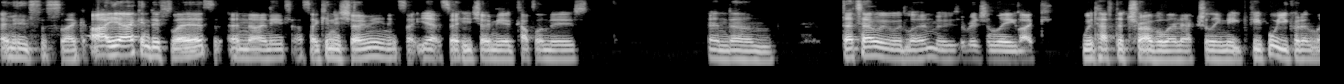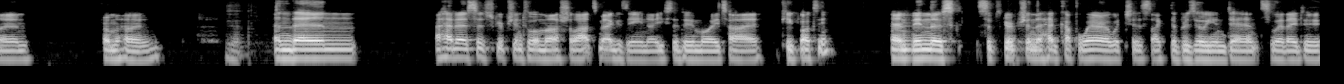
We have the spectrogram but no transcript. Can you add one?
And he's just like, oh yeah, I can do flares and 90s. I was like, can you show me? And he's like, yeah. So he showed me a couple of moves. and um, that's how we would learn moves originally. Like we'd have to travel and actually meet people. You couldn't learn from home. Yeah. And then I had a subscription to a martial arts magazine. I used to do Muay Thai kickboxing. And in the subscription, they had capoeira, which is like the Brazilian dance where they do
